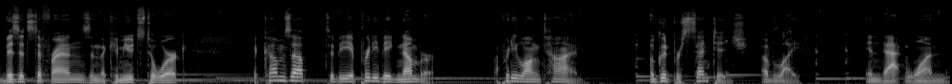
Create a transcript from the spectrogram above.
visits to friends, and the commutes to work. It comes up to be a pretty big number, a pretty long time, a good percentage of life in that one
